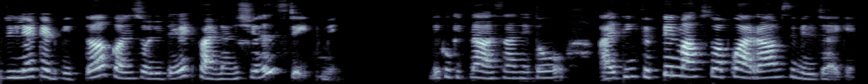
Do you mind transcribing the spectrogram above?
related with the consolidate financial statement देखो कितना आसान है तो आई थिंक 15 मार्क्स तो आपको आराम से मिल जाएँगे।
